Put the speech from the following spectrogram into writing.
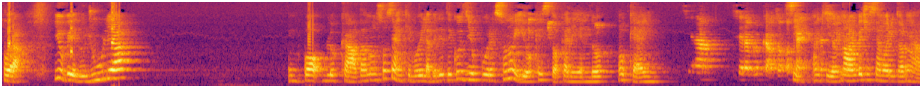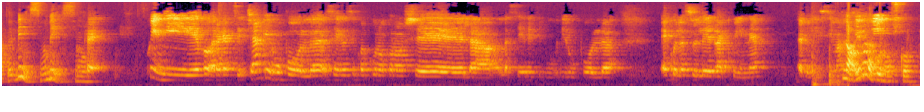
Ora, io vedo Giulia un po' bloccata. Non so se anche voi la vedete così oppure sono io che sto cadendo. Ok. Si era, bloccato. Okay, sì, anch'io. No, invece siamo ritornate. Benissimo, benissimo. Ok. Quindi, boh, ragazzi, c'è anche RuPaul, se, se qualcuno conosce la, la, serie TV di RuPaul, è quella sulle drag queen. È bellissima. No, io non la conosco.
